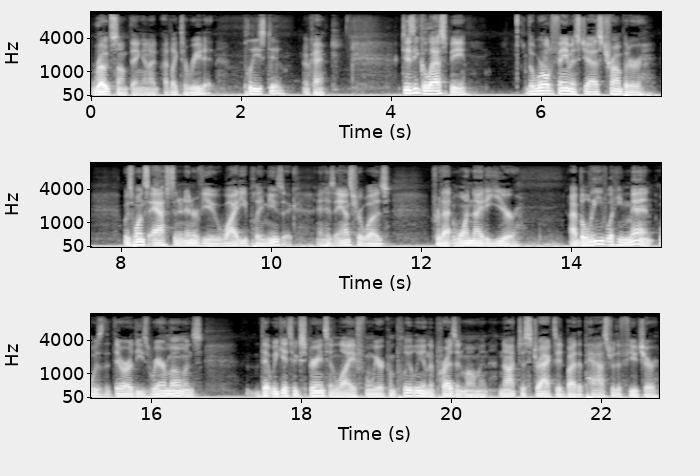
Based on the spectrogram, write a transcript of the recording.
wrote something, and I'd, I'd like to read it. Please do. Okay. Dizzy Gillespie, the world famous jazz trumpeter, was once asked in an interview, Why do you play music? And his answer was, For that one night a year. I believe what he meant was that there are these rare moments that we get to experience in life when we are completely in the present moment, not distracted by the past or the future.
